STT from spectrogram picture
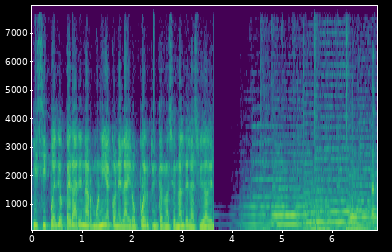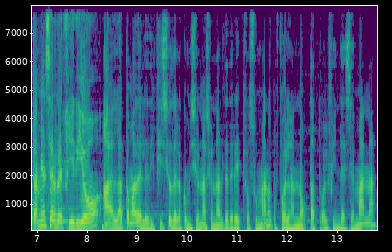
y si puede operar en armonía con el Aeropuerto Internacional de la Ciudad de También se refirió a la toma del edificio de la Comisión Nacional de Derechos Humanos, pues fue la nota todo el fin de semana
